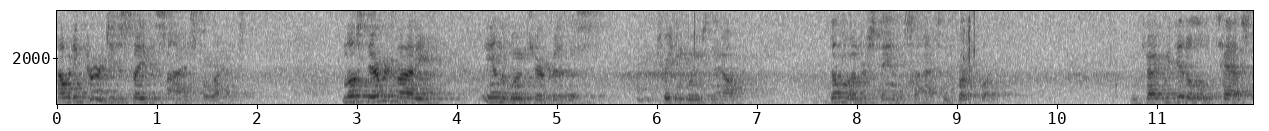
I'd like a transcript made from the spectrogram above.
I would encourage you to save the science to last. Most everybody in the wound care business, treating wounds now, don't understand the science in the first place. Okay, we did a little test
